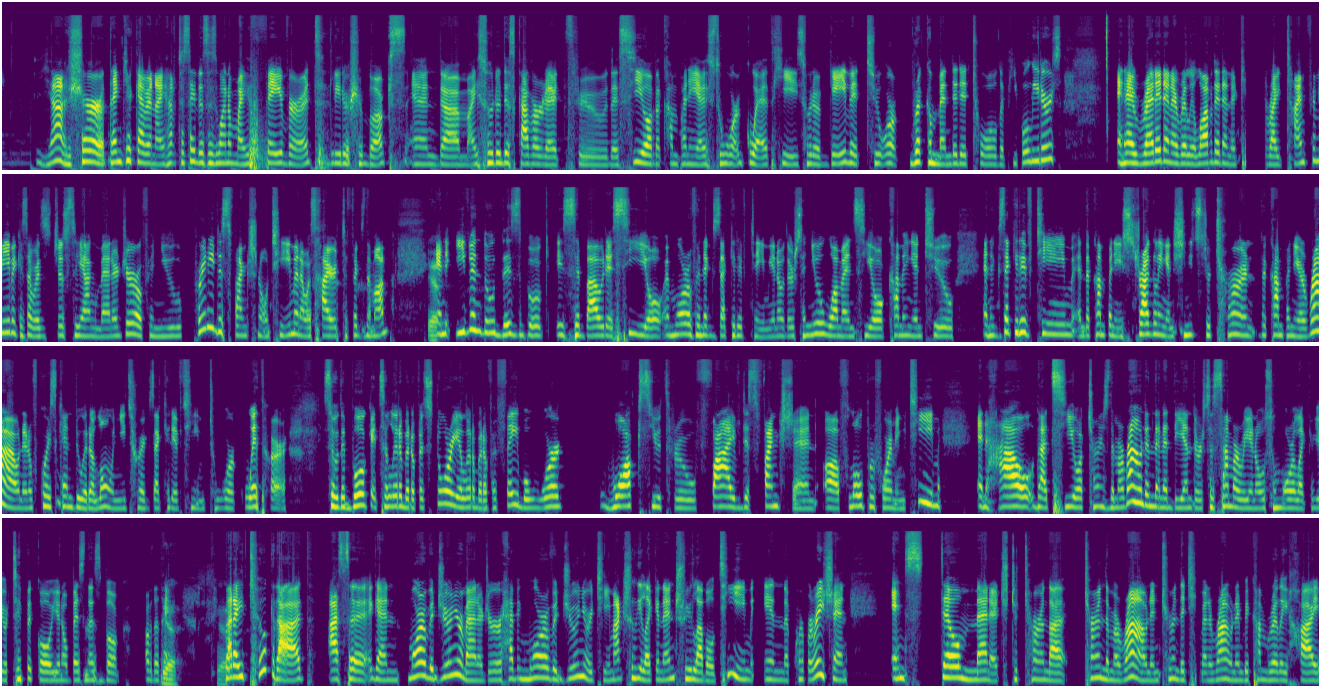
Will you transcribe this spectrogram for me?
Yeah, sure. Thank you, Kevin. I have to say, this is one of my favorite leadership books. And um, I sort of discovered it through the CEO of the company I used to work with. He sort of gave it to or recommended it to all the people leaders. And I read it and I really loved it. And it came right time for me because I was just a young manager of a new, pretty dysfunctional team and I was hired to fix them up. Yeah. And even though this book is about a CEO and more of an executive team, you know, there's a new woman CEO coming into an executive team and the company is struggling and she needs to turn the company around. And of course, can't do it alone, needs her executive team to work with her. So the book, it's a little bit of a story, a little bit of a fable, work walks you through five dysfunction uh, of low performing team and how that CEO turns them around. And then at the end, there's a summary and also more like your typical, you know, business book of the thing. Yeah. Yeah. But I took that as a, again, more of a junior manager, having more of a junior team, actually like an entry level team in the corporation, and still managed to turn that turn them around and turn the team around and become really high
